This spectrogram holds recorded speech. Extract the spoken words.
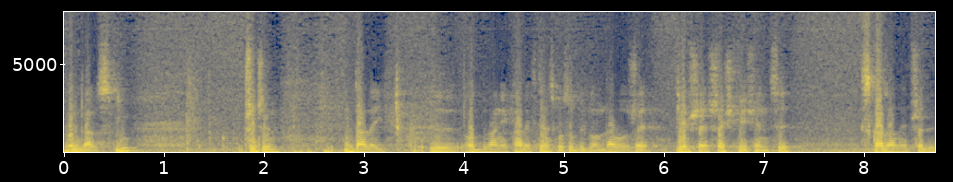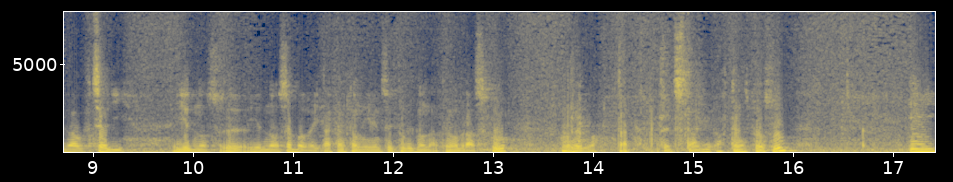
Bengalskim. Przy czym dalej y, odbywanie kary w ten sposób wyglądało, że pierwsze 6 miesięcy skazany przebywał w celi jedno, y, jednoosobowej, tak jak to mniej więcej tu wygląda na tym obrazku. Może go tak przedstawię w ten sposób. I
